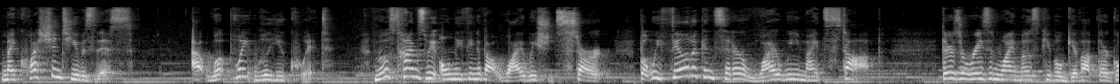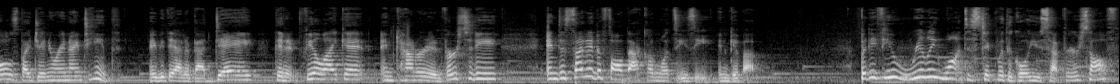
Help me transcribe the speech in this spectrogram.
my question to you is this At what point will you quit? Most times we only think about why we should start, but we fail to consider why we might stop. There's a reason why most people give up their goals by January 19th. Maybe they had a bad day, they didn't feel like it, encountered adversity, and decided to fall back on what's easy and give up. But if you really want to stick with the goal you set for yourself,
